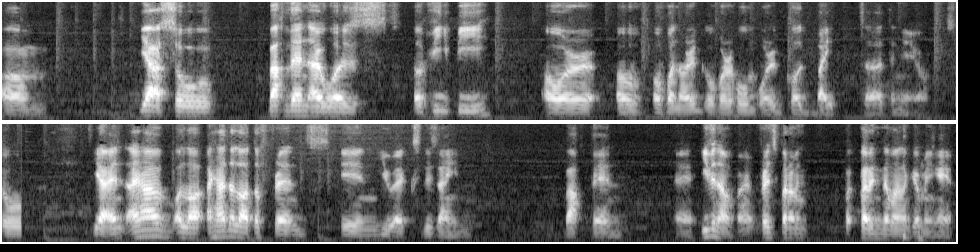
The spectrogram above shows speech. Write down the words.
Um, yeah, so back then I was a VP or of, of an org, of our home org called Byte sa Ateneo. So yeah, and I have a lot I had a lot of friends in UX design back then. Eh, even now, friends pa rin, pa, pa rin naman kami ngayon.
